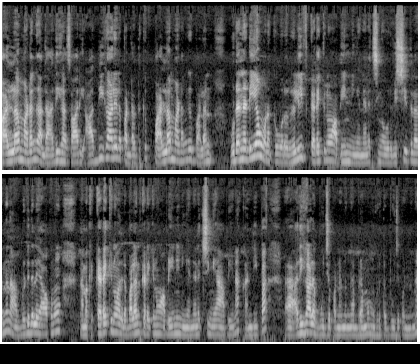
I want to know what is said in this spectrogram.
பல மடங்கு அந்த அதிகா சாரி அதிகாலையில் பண்ணுறதுக்கு பல மடங்கு பலன். உடனடியாக உனக்கு ஒரு ரிலீஃப் கிடைக்கணும் அப்படின்னு நீங்கள் நினச்சிங்க. ஒரு விஷயத்துலேருந்து நான் விடுதலை ஆகணும் நமக்கு கிடைக்கணும் அதில் பலன் கிடைக்கணும் அப்படின்னு நீங்கள் நினச்சிங்க அப்படின்னா கண்டிப்பாக அதிகால பூஜை பண்ணணுங்க பிரம்ம முகூர்த்த பூஜை பண்ணுங்க.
